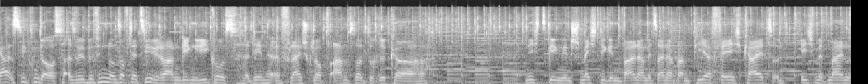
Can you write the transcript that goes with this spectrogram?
Ja, es sieht gut aus. Also wir befinden uns auf der Zielgeraden gegen Rikos, den äh, Fleischklopf-Abendzerdrücker. Nichts gegen den schmächtigen Walner mit seiner Vampirfähigkeit und ich mit meinen...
